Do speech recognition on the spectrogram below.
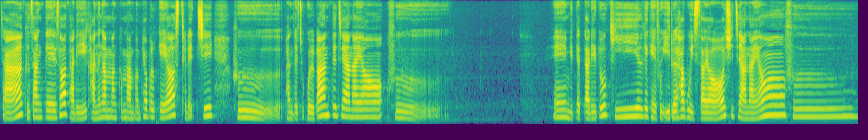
자, 그 상태에서 다리 가능한 만큼만 한번 펴볼게요. stretch. 후. 반대쪽 골반 뜨지 않아요. 후 예, 밑에 다리도 길게 계속 일을 하고 있어요. 쉬지 않아요. 후.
